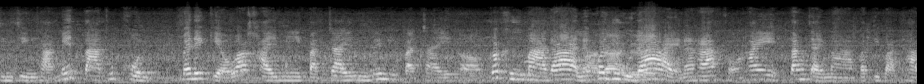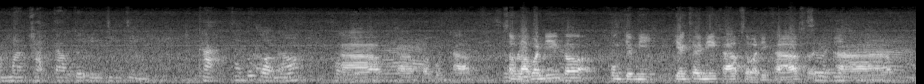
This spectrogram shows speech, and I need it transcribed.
จริง ๆ ค่ะ เมตตาทุกคนไม่ได้เกี่ยวว่าใครมีปัจจัยหรือไม่มีปัจจัยครับก็คือมาได้แล้วก็มาได้อยู่ได้นะคะ ขอให้ตั้งใจมาปฏิบัติธรรมมาขัดเกลาตัวเองจริง ๆ ค่ะ ท่านผู้กองเนาะขอครับณครับะขอบคุณครับสำหรับวันนี้ก็คงจะมีเพียงแค่นี้ครับ สวัสดีครับ สวัสดีค่ะ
